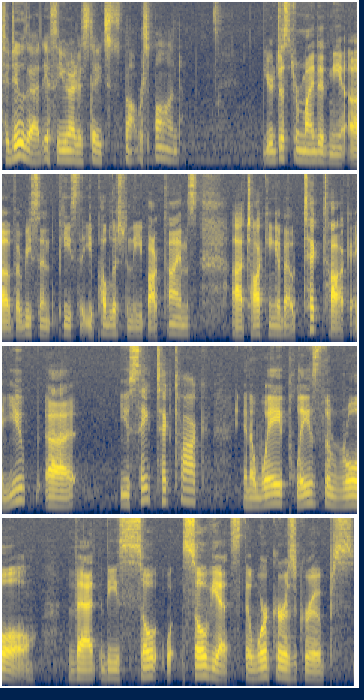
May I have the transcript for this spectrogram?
to do that if the United States does not respond. You just reminded me of a recent piece that you published in the Epoch Times uh, talking about TikTok, and you uh, you say TikTok in a way plays the role that these so- Soviets, the workers' groups,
